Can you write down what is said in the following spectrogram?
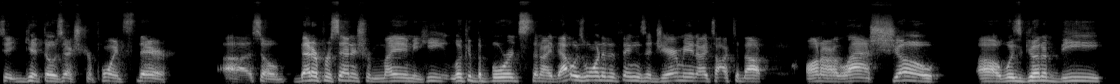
to get those extra points there. Uh, so better percentage from Miami Heat. Look at the boards tonight. That was one of the things that Jeremy and I talked about on our last show uh, was going to be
